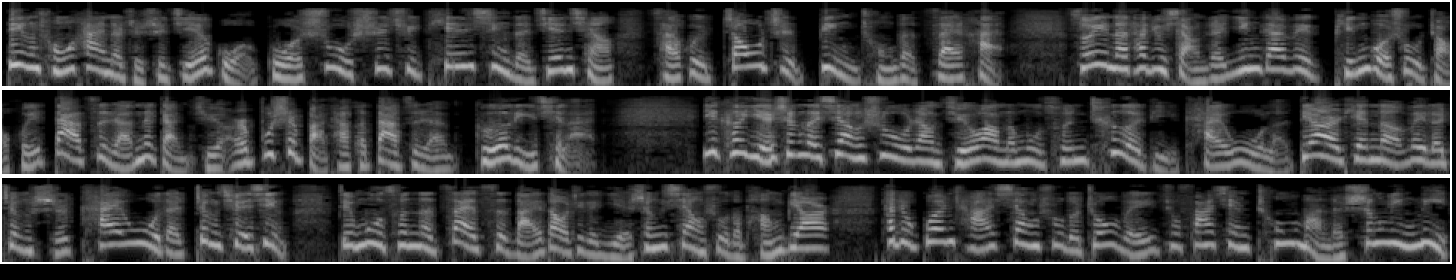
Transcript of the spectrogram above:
病虫害呢只是结果，果树失去天性的坚强，才会招致病虫的灾害。所以呢，他就想着应该为苹果树找回大自然的感觉，而不是把它和大自然隔离起来。一棵野生的橡树让绝望的木村彻底开悟了。第二天呢，为了证实开悟的正确性，这木村呢再次来到这个野生橡树的旁边，他就观察橡树的周围，就发现充满了生命力。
